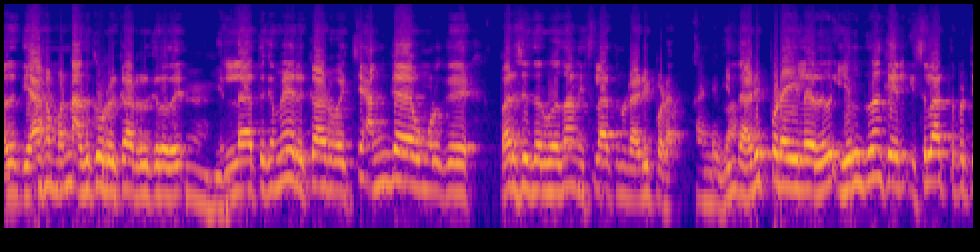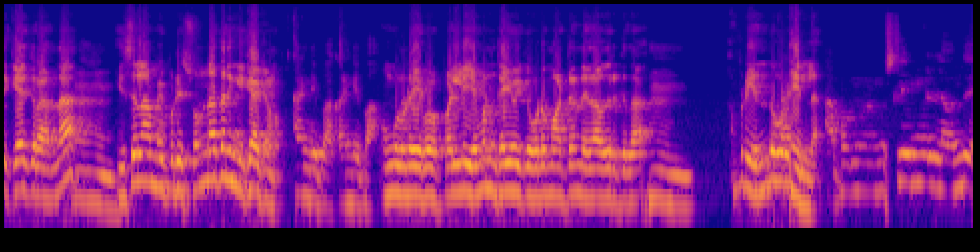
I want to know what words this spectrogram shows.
அது தியாகம் பண்ண அதுக்கு ஒரு ரெக்கார்டு இருக்கிறது. எல்லாத்துக்குமே ரெக்கார்டு வச்சு அங்க உங்களுக்கு பரிசு தருவதுதான் இஸ்லாத்தினுடைய அடிப்படை. கண்டிப்பா. இந்த அடிப்படையில இரு- இருந்துதான் கே- இஸ்லாத்தை பத்தி கேட்கிறான்னா. இஸ்லாம் இப்படி சொன்னாதான் நீங்க கேட்கணும். கண்டிப்பா கண்டிப்பா. உங்களுடைய பள்ளி எவன் கை வைக்க விட மாட்டேன்னு ஏதாவது இருக்குதா. அப்படி எந்த ஒரு இல்ல. அப்ப முஸ்லிம்கள்ல வந்து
